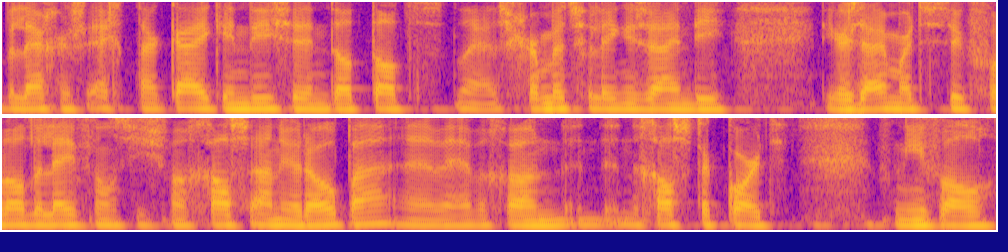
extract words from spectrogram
beleggers echt naar kijken. In die zin dat dat nou ja, schermutselingen zijn die, die er zijn. Maar het is natuurlijk vooral de leveranciers van gas aan Europa. Uh, we hebben gewoon een gastekort. Of in ieder geval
